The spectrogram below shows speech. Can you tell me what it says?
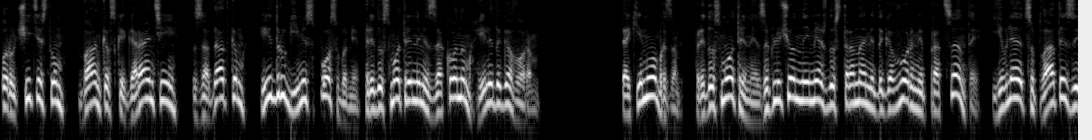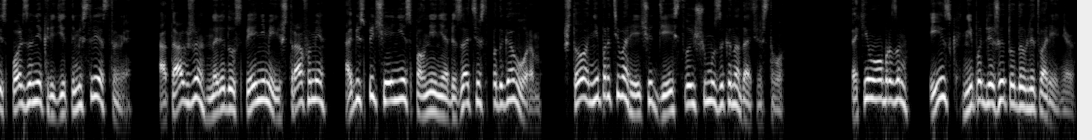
поручительством, банковской гарантией, задатком и другими способами, предусмотренными законом или договором. Таким образом, предусмотренные заключенные между сторонами договорами проценты являются платой за использование кредитными средствами, а также, наряду с пенями и штрафами, обеспечение исполнения обязательств по договорам, что не противоречит действующему законодательству. Таким образом, иск не подлежит удовлетворению,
